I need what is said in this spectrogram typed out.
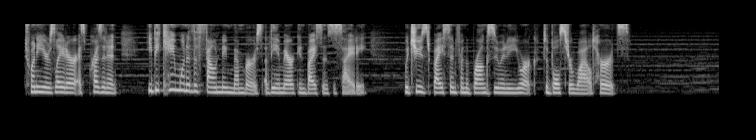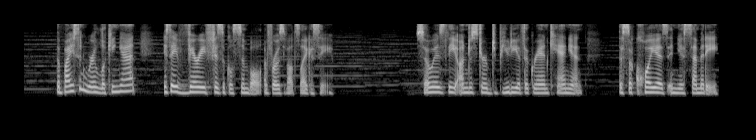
Twenty years later, as president, he became one of the founding members of the American Bison Society, which used bison from the Bronx Zoo in New York to bolster wild herds. The bison we're looking at is a very physical symbol of Roosevelt's legacy. So is the undisturbed beauty of the Grand Canyon, the sequoias in Yosemite,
